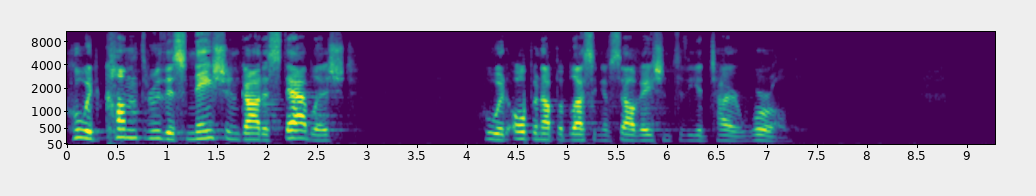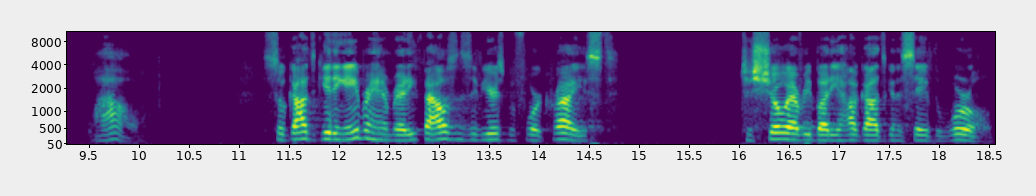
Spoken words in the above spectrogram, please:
who would come through this nation God established, who would open up a blessing of salvation to the entire world. Wow. So God's getting Abraham ready thousands of years before Christ to show everybody how God's going to save the world.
